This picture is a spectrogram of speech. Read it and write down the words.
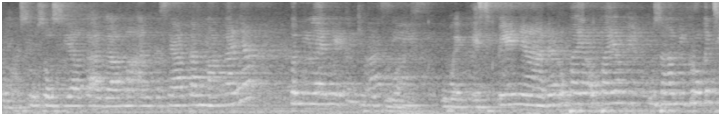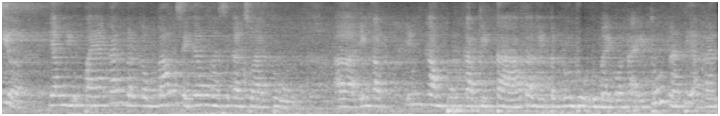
termasuk sosial, keagamaan, kesehatan. Makanya penilaiannya itu cukup luas USP-nya dan upaya-upaya usaha mikro kecil yang diupayakan berkembang sehingga menghasilkan suatu uh, income, income per kapita bagi penduduk Dumai Kota itu nanti akan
